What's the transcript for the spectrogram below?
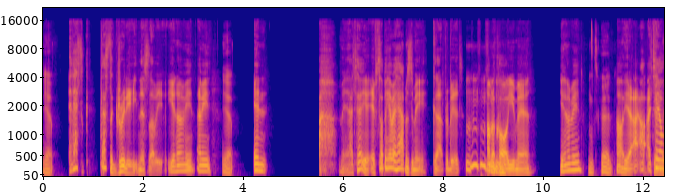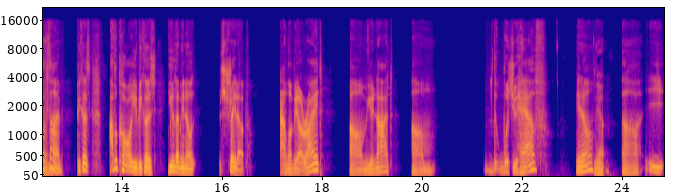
Yep. And that's that's the grittiness of you. You know what I mean? I mean, yep and ah, man, I tell you, if something ever happens to me, God forbid, I'm gonna call you, man. You know what I mean? it's good Oh yeah, I, I, I tell you all the time because I would call you because you let me know straight up, I'm gonna be all right. Um, you're not um th- what you have. You know, yep uh, y-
